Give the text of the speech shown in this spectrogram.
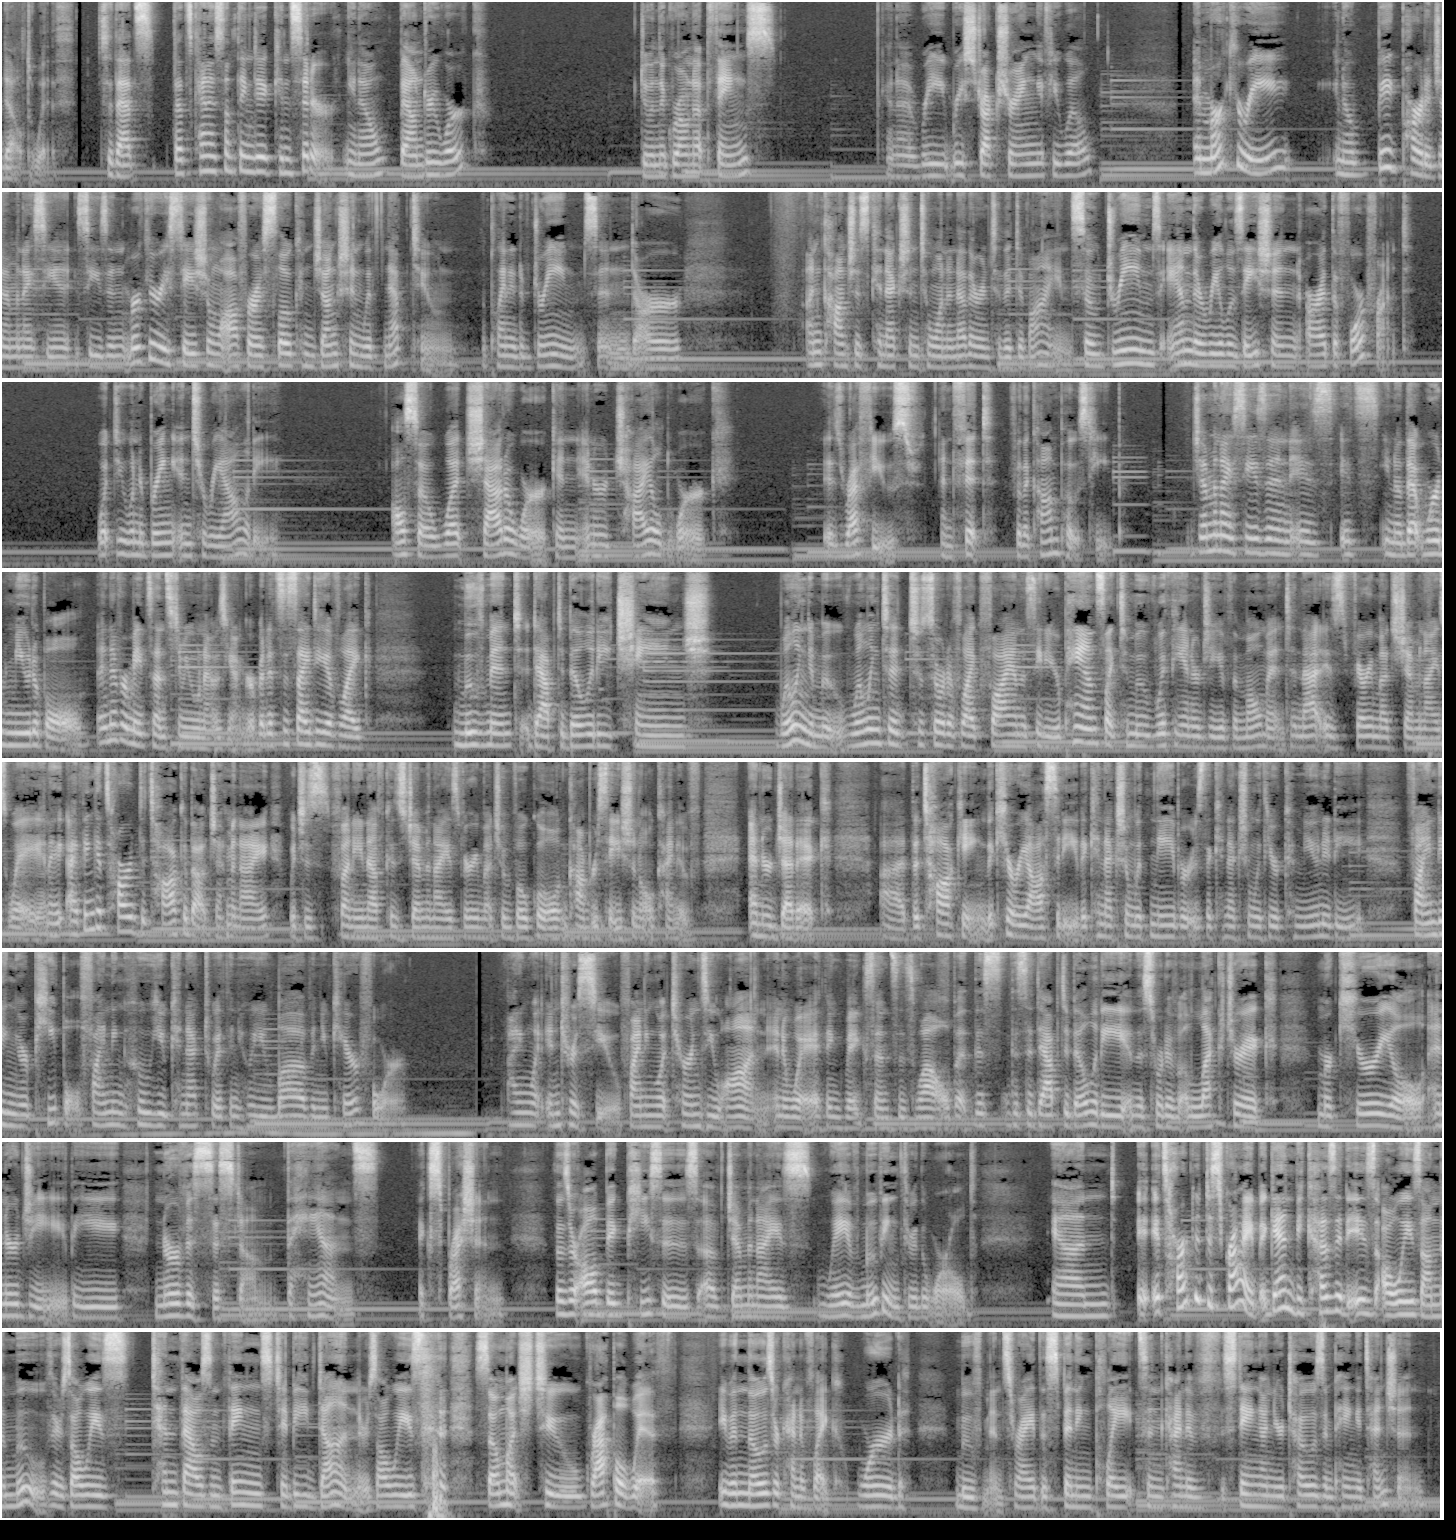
dealt with. So that's that's kind of something to consider, you know, boundary work, doing the grown-up things kind of re- restructuring, if you will. And Mercury, you know, big part of Gemini se- season. Mercury station will offer a slow conjunction with Neptune, the planet of dreams, and our unconscious connection to one another and to the divine. So, dreams and their realization are at the forefront. What do you want to bring into reality? Also, what shadow work and inner child work is refuse and fit for the compost heap? Gemini season is it's you know that word mutable. It never made sense to me when I was younger, but it's this idea of like movement, adaptability, change, willing to move, willing to to sort of like fly on the seat of your pants, like to move with the energy of the moment. And that is very much Gemini's way. And I, I think it's hard to talk about Gemini, which is funny enough because Gemini is very much a vocal and conversational kind of energetic uh, the talking, the curiosity, the connection with neighbors, the connection with your community, finding your people, finding who you connect with and who you love and you care for, finding what interests you, finding what turns you on in a way I think makes sense as well. But this this adaptability and this sort of electric, mercurial energy, the nervous system, the hands, expression. Those are all big pieces of Gemini's way of moving through the world. And it's hard to describe, again, because it is always on the move. There's always 10,000 things to be done, there's always so much to grapple with. Even those are kind of like word movements, right? The spinning plates and kind of staying on your toes and paying attention.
